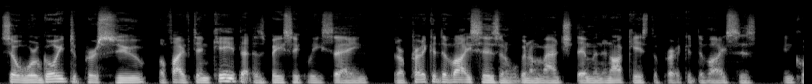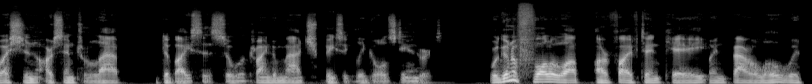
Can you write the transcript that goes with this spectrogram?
So we're going to pursue a 510K that is basically saying there are predicate devices and we're going to match them. And in our case, the predicate devices in question are central lab devices. So we're trying to match basically gold standards. We're going to follow up our 510K in parallel with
